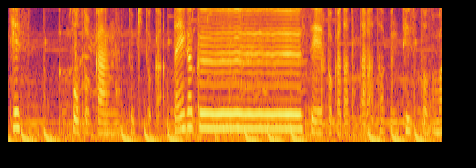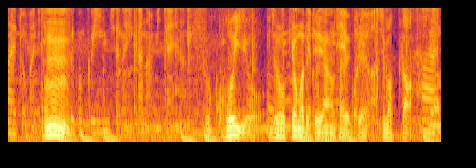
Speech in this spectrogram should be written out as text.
テストとかの時とか大学生とかだったら多分テストの前とかにうんすごくいいんじゃないかなみたいな、すごいよ。状況まで提案されてしまった。はい。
